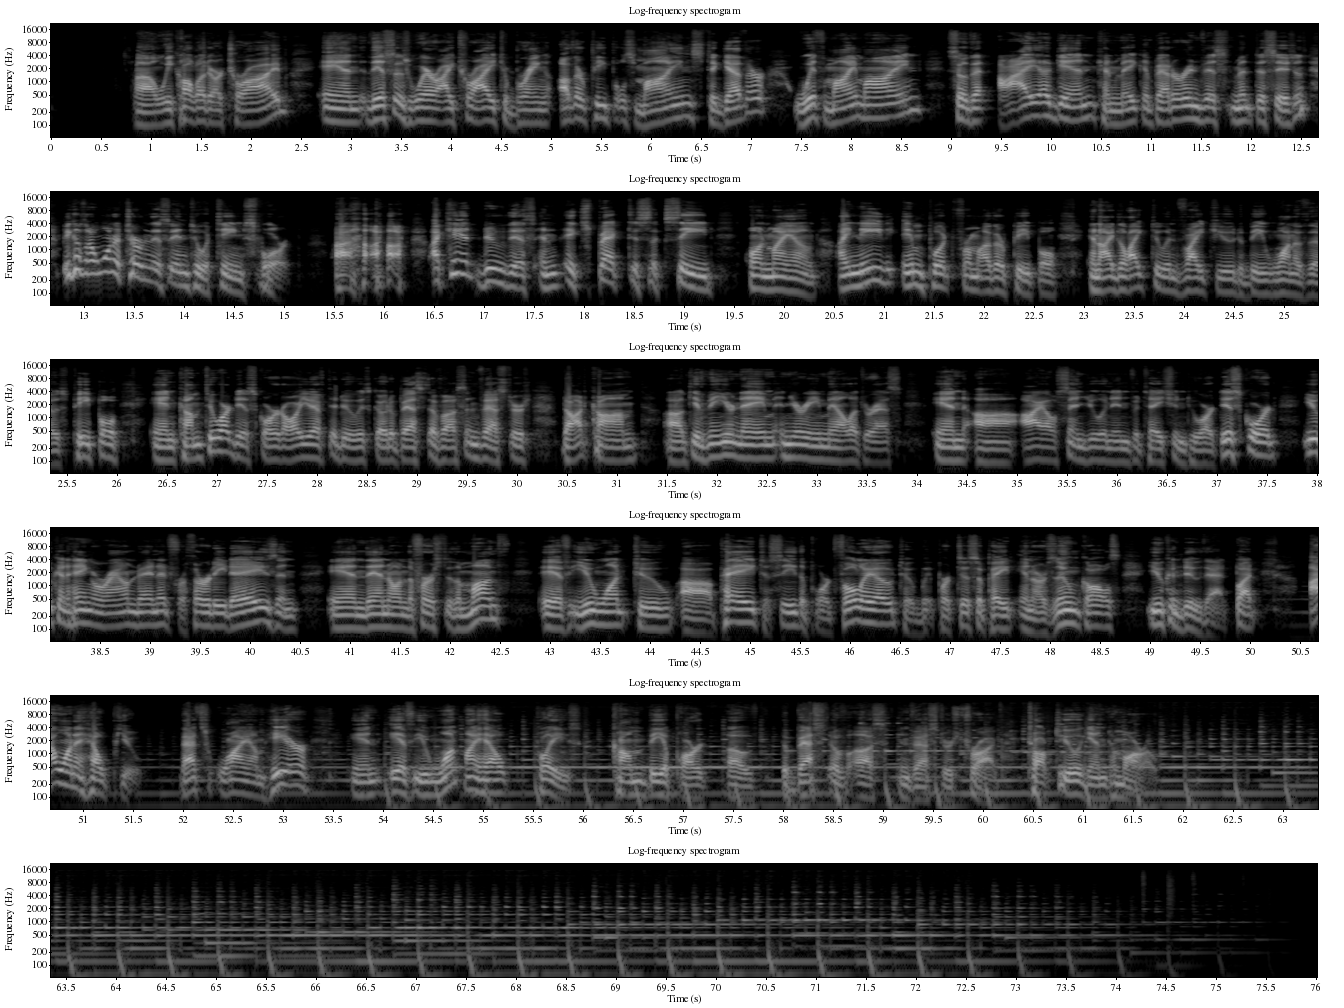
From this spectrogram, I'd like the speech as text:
Uh, we call it our tribe. And this is where I try to bring other people's minds together with my mind so that I again can make a better investment decisions because I want to turn this into a team sport. I can't do this and expect to succeed on my own. I need input from other people, and I'd like to invite you to be one of those people and come to our Discord. All you have to do is go to bestofusinvestors.com, uh, give me your name and your email address, and uh, I'll send you an invitation to our Discord. You can hang around in it for 30 days, and, and then on the first of the month, if you want to uh, pay to see the portfolio, to participate in our Zoom calls, you can do that. But I want to help you. That's why I'm here. And if you want my help, please come be a part of the Best of Us Investors Tribe. Talk to you again tomorrow.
